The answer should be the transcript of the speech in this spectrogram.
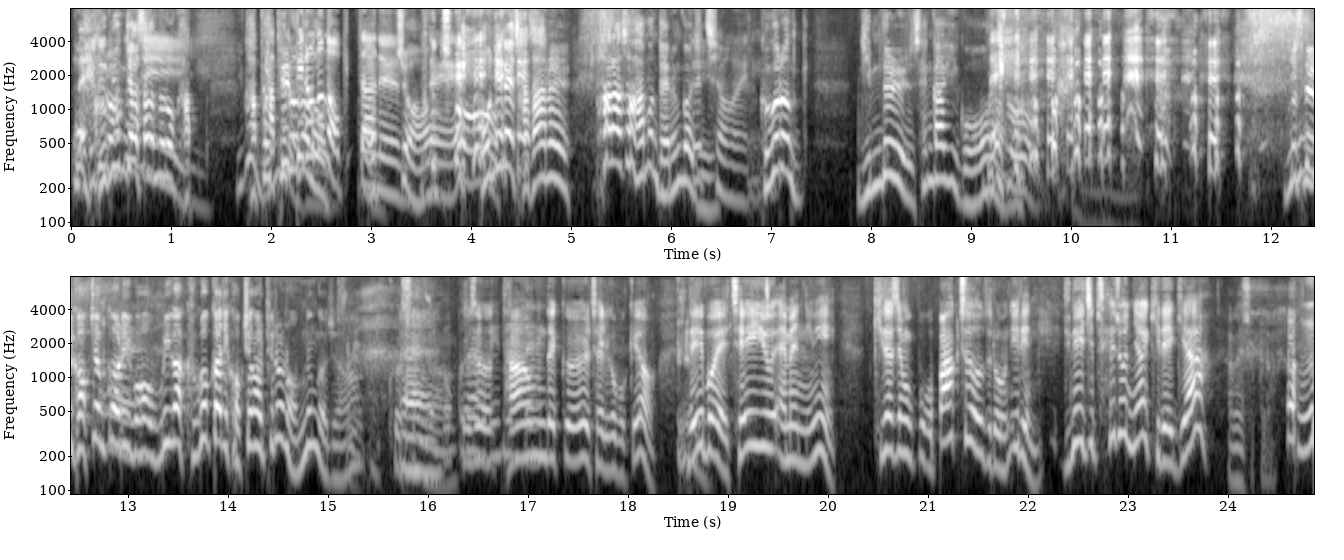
제대로 금융자산으로. 갚- 갚을 갚을 필요는, 필요는 없- 없다는. 없죠. 네. 본인의 자산을 팔아서 하면 되는 거지. 그렇죠. 그거는 님들 생각이고 네. 님들 걱정거리고 우리가 그것까지 걱정할 필요는 없는 거죠. 그렇습니다. 네. 그래서 다음. 댓글 제가 읽어볼게요. 네이버에 JUMN님이 기사 제목 보고 빡쳐 들어온 1인 니네 집 세줬냐 기레기야? 라고 하셨고요.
